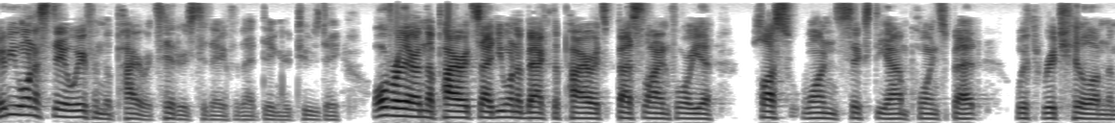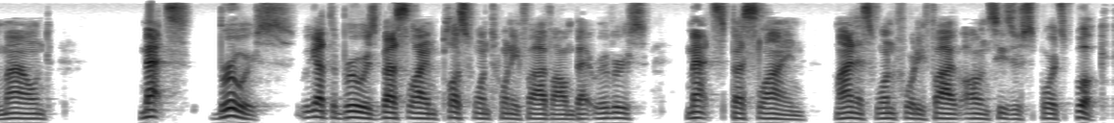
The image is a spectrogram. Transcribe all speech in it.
Maybe you want to stay away from the Pirates hitters today for that Dinger Tuesday. Over there on the Pirates side, you want to back the Pirates. Best line for you, plus 160 on PointsBet with Rich Hill on the mound. Mets, Brewers. We got the Brewers best line plus 125 on Bet Rivers. Mets best line minus 145 on Caesar Sports Book.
